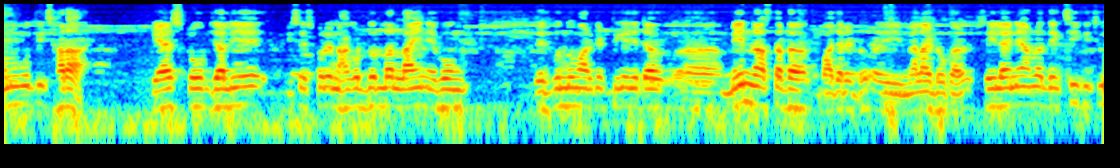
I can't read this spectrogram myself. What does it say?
অনুমতি ছাড়া গ্যাস স্টোভ জ্বালিয়ে, বিশেষ করে নাগরদোল্লার লাইন এবং দেশবন্ধু মার্কেট থেকে যেটা মেন রাস্তাটা বাজারে এই মেলায় ঢোকার, সেই লাইনে আমরা দেখছি কিছু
